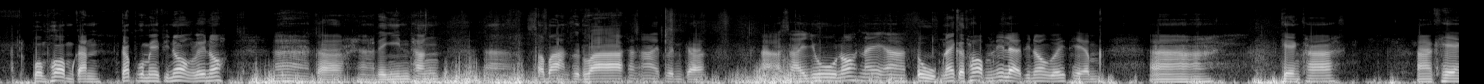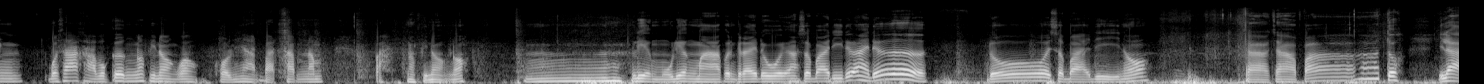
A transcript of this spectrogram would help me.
ำพร้อมๆกันกับพ่อแม่พี่น้องเลยเนาะอ่ากาได้ยินทางอ่าชาวบ้านเพิ่นว่าทางอ้ายเพิ่นกาอาศัยอยู่เนาะในอ่าตูบในกระท่อมนี่แหละพี่น้องเอ้ยแถมอ่าแกงคาอ่าแข่งบ่ซ่าขาบ่เกิงเนาะพี่น้องว่าขออนุญาตบัดคำนำไปเนาะพี่น้องเนาะ เลี้ยงหมูเลี้ยงหมาเพิ่นก็ได้โดยอะสบายดีเด้อไอ้ายเด้อโดยสบายดีเนาะจ้าจ้าป้าโตอีหล่า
